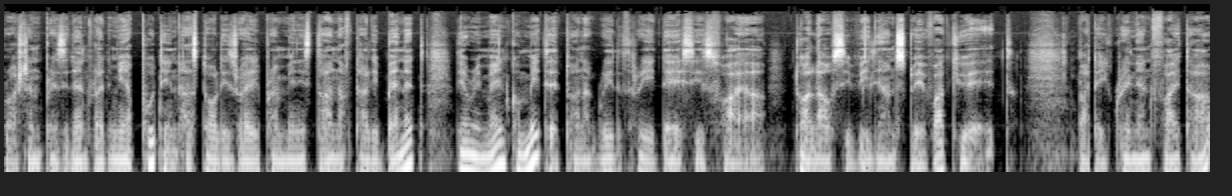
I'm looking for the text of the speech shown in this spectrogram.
Russian President Vladimir Putin has told Israeli Prime Minister Naftali Bennett they remain committed to an agreed three-day ceasefire to allow civilians to evacuate. But a Ukrainian fighter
